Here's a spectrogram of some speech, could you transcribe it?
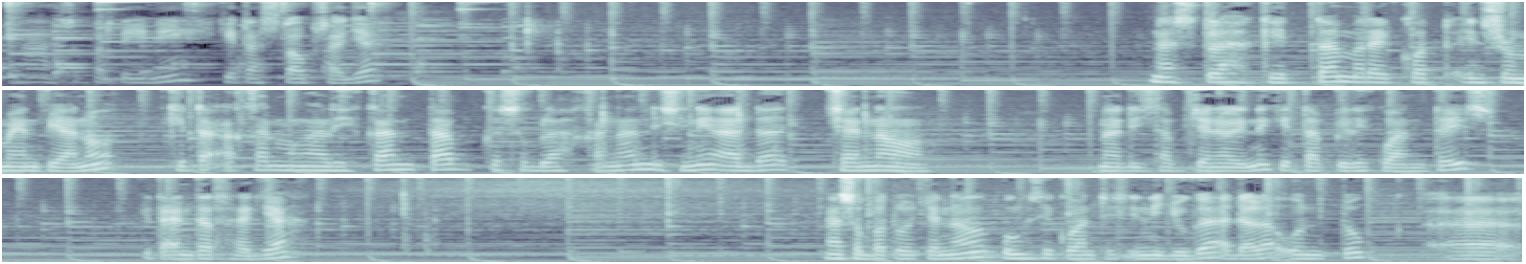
Nah seperti ini kita stop saja. Nah setelah kita merekod instrumen piano, kita akan mengalihkan tab ke sebelah kanan. Di sini ada channel. Nah di tab channel ini kita pilih quantize, kita enter saja. Nah sobat channel, fungsi quantize ini juga adalah untuk uh,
